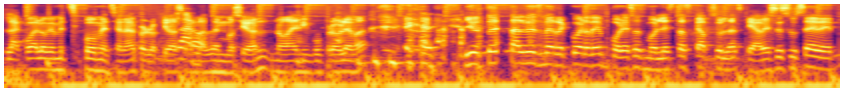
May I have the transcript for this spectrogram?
la cual obviamente sí puedo mencionar, pero lo quiero hacer más de emoción, no hay ningún problema. y ustedes tal vez me recuerden por esas molestas cápsulas que a veces suceden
